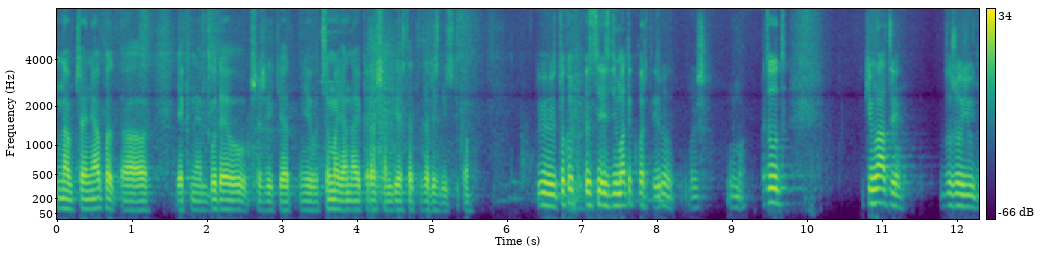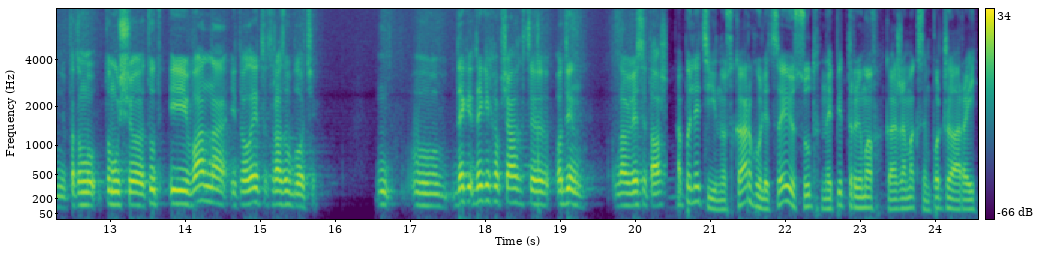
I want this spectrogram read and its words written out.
навчання, а як не буде общежиття. І це моя найкраща мрія стати залізничником. Е, Тільки знімати квартиру, більше нема. Тут кімнати дуже уютні, тому, тому що тут і ванна, і туалет одразу в блоці. В деяких общагах це один на весь етаж. Апеляційну скаргу ліцею суд не підтримав, каже Максим Поджарий.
